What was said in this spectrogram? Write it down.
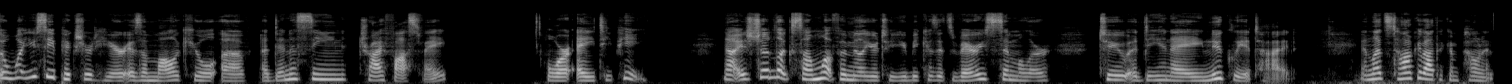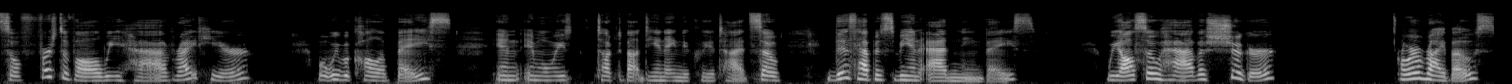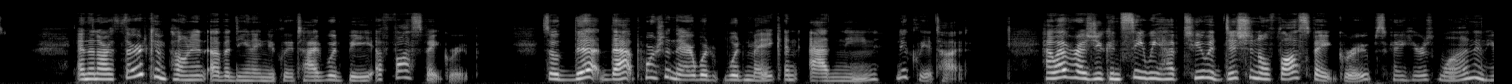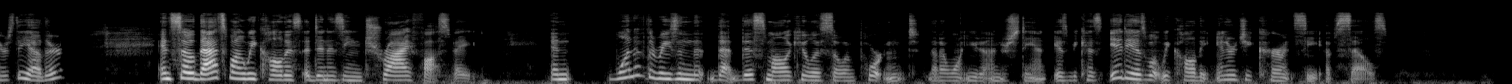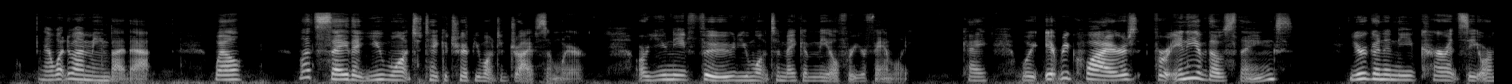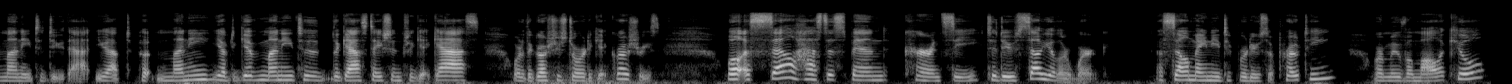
So what you see pictured here is a molecule of adenosine triphosphate, or ATP. Now it should look somewhat familiar to you because it's very similar to a DNA nucleotide. And let's talk about the components. So first of all, we have right here what we would call a base in, in when we talked about DNA nucleotides. So this happens to be an adenine base. We also have a sugar or a ribose. And then our third component of a DNA nucleotide would be a phosphate group. So that, that portion there would, would make an adenine nucleotide. However, as you can see, we have two additional phosphate groups. Okay, here's one and here's the other. And so that's why we call this adenosine triphosphate. And one of the reasons that, that this molecule is so important that I want you to understand is because it is what we call the energy currency of cells. Now, what do I mean by that? Well, let's say that you want to take a trip, you want to drive somewhere, or you need food, you want to make a meal for your family. Okay, well, it requires, for any of those things, you're going to need currency or money to do that. You have to put money, you have to give money to the gas station to get gas or the grocery store to get groceries. Well, a cell has to spend currency to do cellular work. A cell may need to produce a protein or move a molecule.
